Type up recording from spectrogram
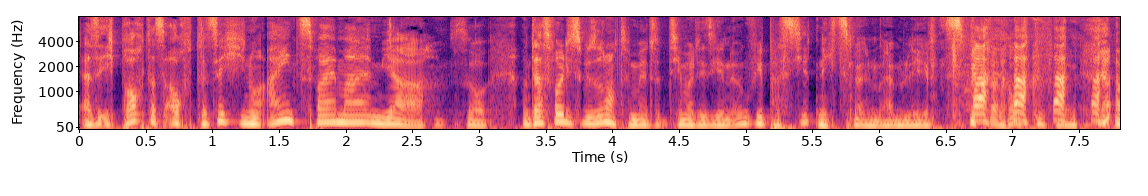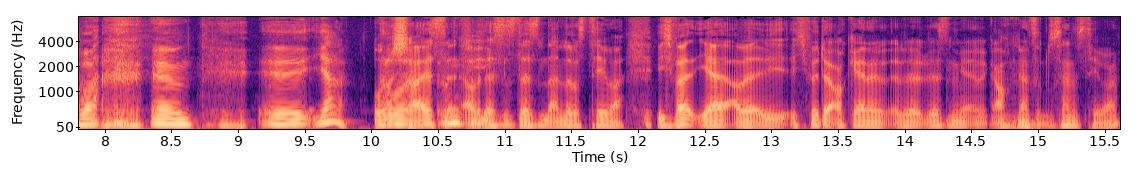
also ich brauche das auch tatsächlich nur ein, zweimal im Jahr. So. Und das wollte ich sowieso noch thema- thematisieren. Irgendwie passiert nichts mehr in meinem Leben. Gerade aufgefallen. Aber ähm, äh, ja. Ohne aber Scheiße, aber das ist, das ist ein anderes Thema. Ich weiß, ja, aber ich würde auch gerne, äh, das ist ein, auch ein ganz interessantes Thema.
